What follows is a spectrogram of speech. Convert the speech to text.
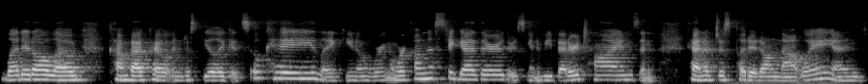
let it all out, come back out and just be like, it's okay. Like, you know, we're going to work on this together. There's going to be better times and kind of just put it on that way. And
